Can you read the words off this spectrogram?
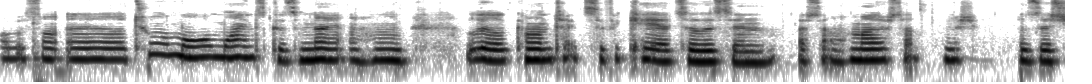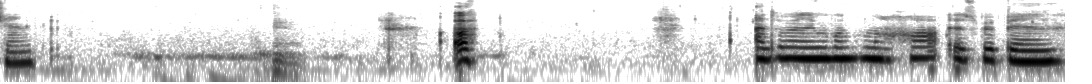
I was on uh, two more wines because tonight I have little context if you care to listen. I sound my position. Yeah. Uh, I don't really want my heart is ripping.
